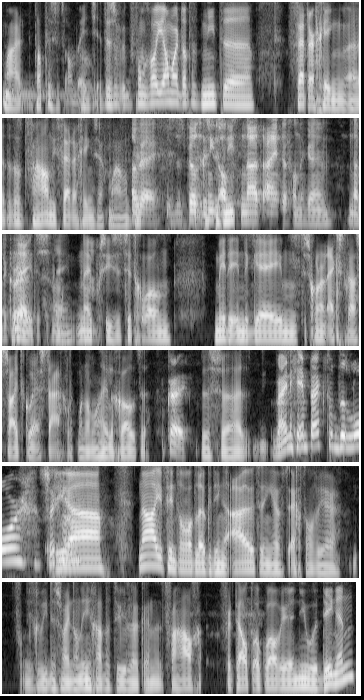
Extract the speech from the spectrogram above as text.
Maar dat is het wel een beetje. Het is, ik vond het wel jammer dat het niet eh, verder ging. eh, dat het verhaal niet verder ging, zeg maar. Want Oké, dus het speelt zich niet af dus niet- na het einde van de game. Na de Nee, credits. nee, nee, precies. Het zit gewoon midden in de game. Het is gewoon een extra sidequest eigenlijk, maar dan een hele grote. Oké, Dus eh, weinig impact op de lore, zeg maar. ja, nou, je vindt wel wat leuke dingen uit. En je hebt echt alweer van die gebieden waar je dan ingaat natuurlijk. En het verhaal vertelt ook wel weer nieuwe dingen.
